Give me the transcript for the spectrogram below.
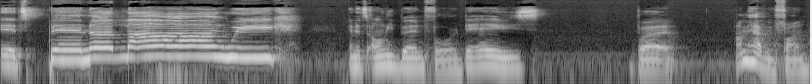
it's been a long week and it's only been 4 days. But I'm having fun.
